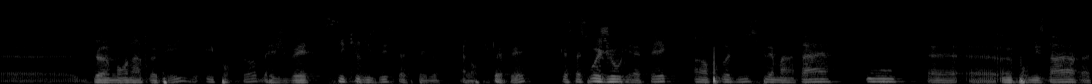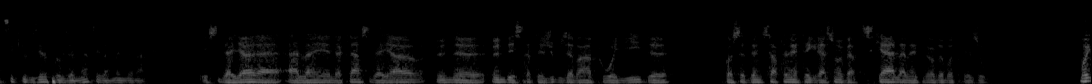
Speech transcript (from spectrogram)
euh, de mon entreprise et pour ça, ben, je vais sécuriser cet aspect-là. Alors, tout à fait, que ce soit géographique, en produits supplémentaires ou euh, euh, un fournisseur sécuriser l'approvisionnement, c'est la même démarche. Et c'est d'ailleurs, Alain Leclerc, c'est d'ailleurs une, une, des stratégies que vous avez employées de procéder à une certaine intégration verticale à l'intérieur de votre réseau. Oui,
